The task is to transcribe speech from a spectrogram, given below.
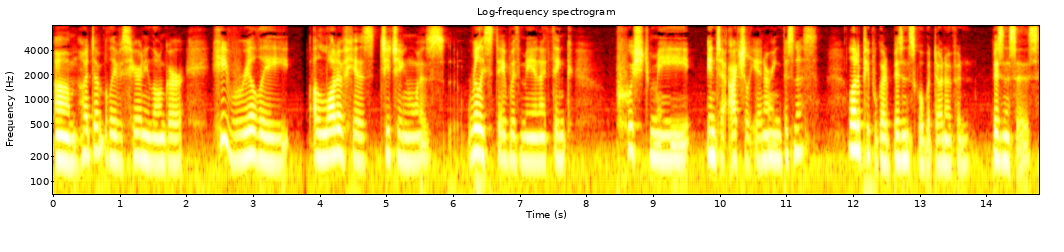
um, who I don't believe is here any longer. He really, a lot of his teaching was really stayed with me, and I think pushed me into actually entering business. A lot of people go to business school but don't open businesses.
